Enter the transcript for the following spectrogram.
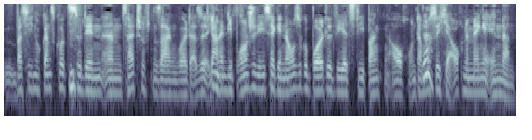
was ich noch ganz kurz zu den ähm, Zeitschriften sagen wollte, also ich ja. meine, die Branche, die ist ja genauso gebeutelt wie jetzt die Banken auch. Und da ja. muss sich ja auch eine Menge ändern.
